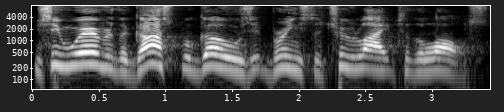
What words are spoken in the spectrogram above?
You see, wherever the gospel goes, it brings the true light to the lost.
